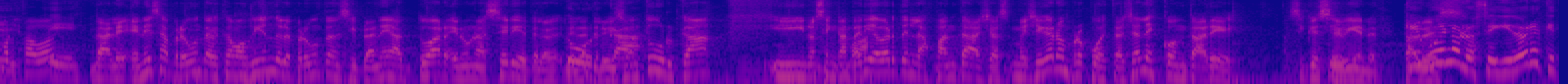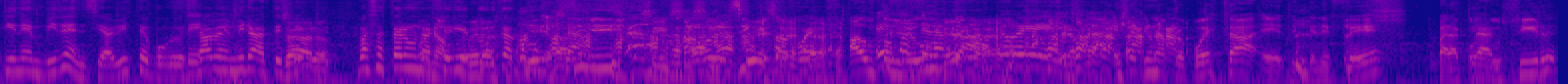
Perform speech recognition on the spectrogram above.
por favor? Sí. Dale, en esa pregunta que estamos viendo le preguntan si planea actuar en una serie de, tele- de la televisión turca y nos encantaría verte en las pantallas. Me llegaron propuestas, ya les contaré. Así que se viene, tal Qué vez. bueno los seguidores que tienen evidencia, ¿viste? Porque Sí. saben, mira, te Claro. vas a estar en una Bueno, serie mira. turca como Sí, sí, Sí, sí, decir que esa fue autopregunta. ella. Pero pará, ella tiene una propuesta eh, de Telefe para Claro. conducir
